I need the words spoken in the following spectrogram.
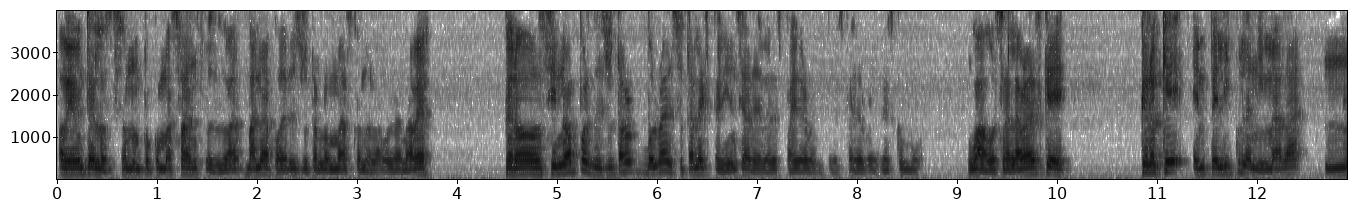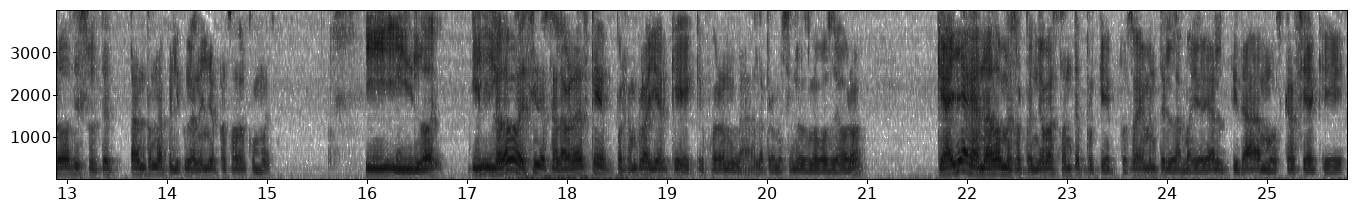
obviamente los que son un poco más fans, pues van a poder disfrutarlo más cuando la vuelvan a ver. Pero si no, pues disfrutar, volver a disfrutar la experiencia de ver Spider-Man, Spider-Man es como, wow, o sea, la verdad es que creo que en película animada no disfruté tanto una película el año pasado como esa. Y, lo, y, lo debo decir, o sea, la verdad es que, por ejemplo, ayer que, fueron la, la premiación de los Globos de Oro, que haya ganado me sorprendió bastante porque, pues, obviamente la mayoría tirábamos casi a que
